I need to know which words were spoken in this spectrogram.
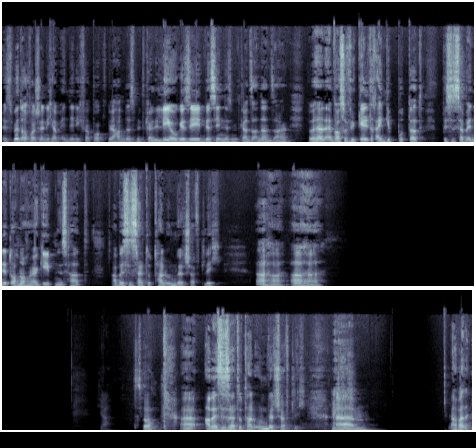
Es wird auch wahrscheinlich am Ende nicht verbockt. Wir haben das mit Galileo gesehen, wir sehen das mit ganz anderen Sachen. Da wird halt einfach so viel Geld reingebuttert, bis es am Ende doch noch ein Ergebnis hat. Aber es ist halt total unwirtschaftlich. Aha, aha. Ja. So, äh, aber es ist halt total unwirtschaftlich. Ähm, aber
